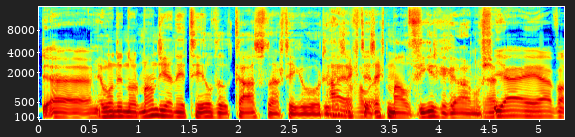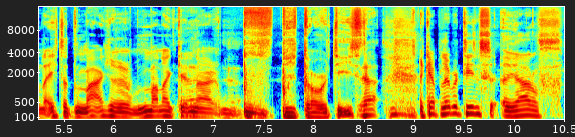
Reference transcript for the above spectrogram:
Hij woont in Normandië en eet heel veel kaas daar tegenwoordig. Ah, hij, is ja, echt, hij is echt maal vier gegaan of zo. ja, ja, ja, van echt het magere manneke naar Doherty's. Ja. Ik heb Libertines een jaar of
